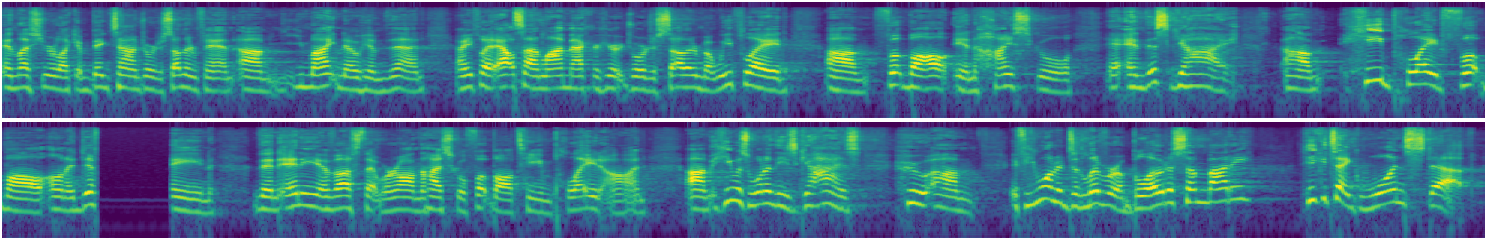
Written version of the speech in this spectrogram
unless you're like a big time Georgia Southern fan. Um, you might know him then. Uh, he played outside linebacker here at Georgia Southern, but we played um, football in high school. And, and this guy, um, he played football on a different plane than any of us that were on the high school football team played on. Um, he was one of these guys who, um, if he wanted to deliver a blow to somebody, he could take one step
